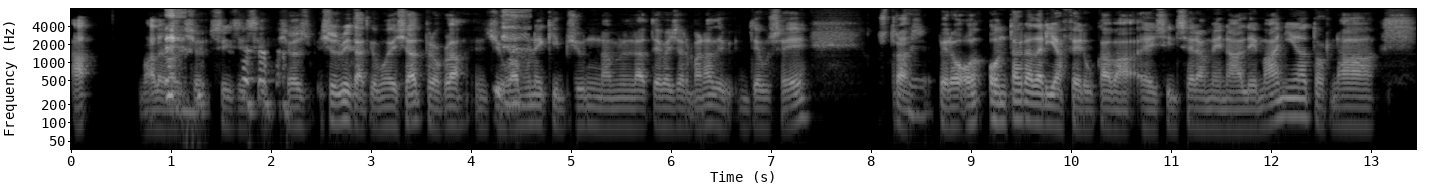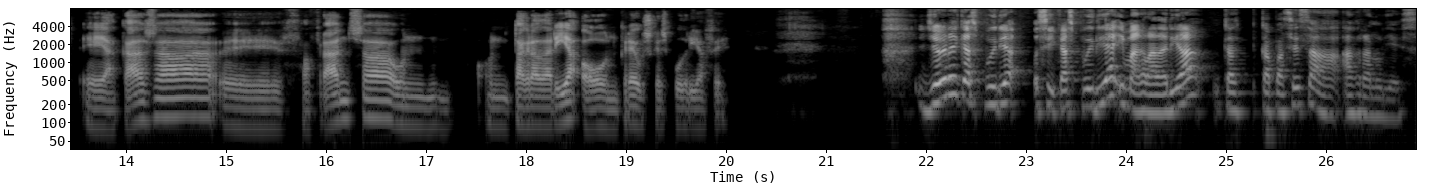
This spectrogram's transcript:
Ah, vale, vale, això, sí, sí, sí, això és, això és veritat que m'ho he deixat, però clar, jugar amb un equip junt amb la teva germana de, deu ser... Ostres, Sí. però on, on t'agradaria fer-ho, Cava? Eh, sincerament, a Alemanya, tornar eh, a casa, eh, a França, on, on t'agradaria o on creus que es podria fer? Jo crec que es podria, o sigui, que es podria i m'agradaria que, que passés a, a Granollers.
